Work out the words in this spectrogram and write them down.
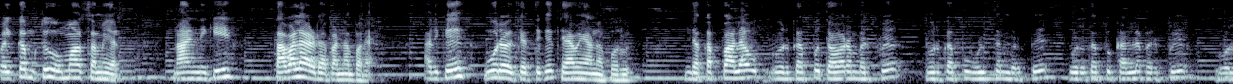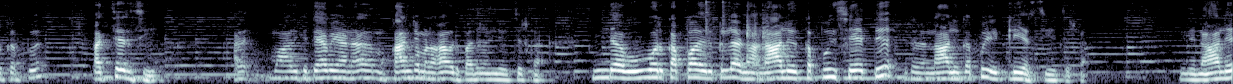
வெல்கம் டு உமா சமையல். நான் இன்னைக்கு தவளை அடை பண்ண போகிறேன் அதுக்கு ஊற வைக்கிறதுக்கு தேவையான பொருள். இந்த கப்பால் ஒரு கப்பு துவரம்பருப்பு ஒரு கப்பு உளுத்தம்பருப்பு ஒரு கப்பு கடலப்பருப்பு ஒரு கப்பு பச்சரிசி. அது அதுக்கு தேவையான காஞ்ச மிளகா ஒரு பதினஞ்சு வச்சுருக்கேன். இந்த ஒவ்வொரு கப்பாக இருக்குல்ல நான் நாலு கப்பும் சேர்த்து இதில் நாலு கப்பு இட்லி அரிசி வச்சுருக்கேன். இது நாலு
